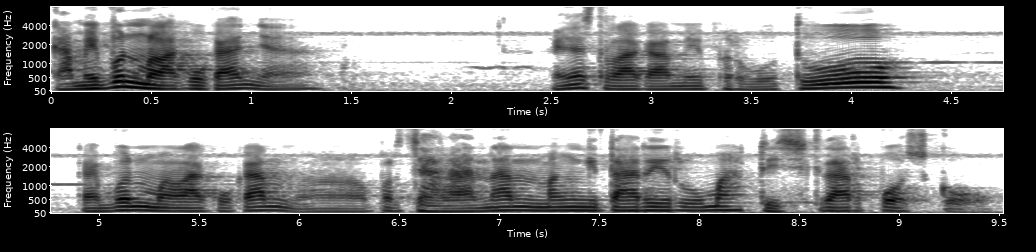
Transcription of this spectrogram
kami pun melakukannya. Kayaknya setelah kami berwudhu, kami pun melakukan eh, perjalanan mengitari rumah di sekitar posko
